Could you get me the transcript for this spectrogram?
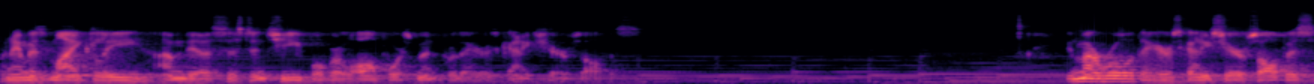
My name is Mike Lee. I'm the Assistant Chief over Law Enforcement for the Harris County Sheriff's Office. In my role at the Harris County Sheriff's Office,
